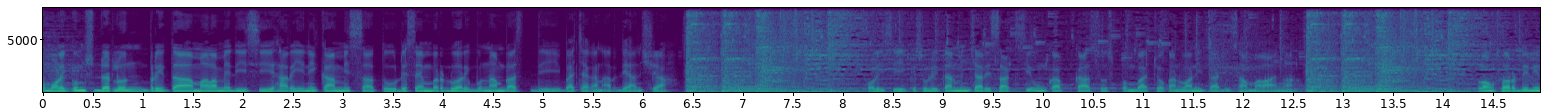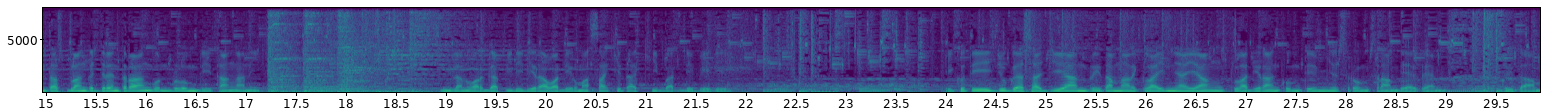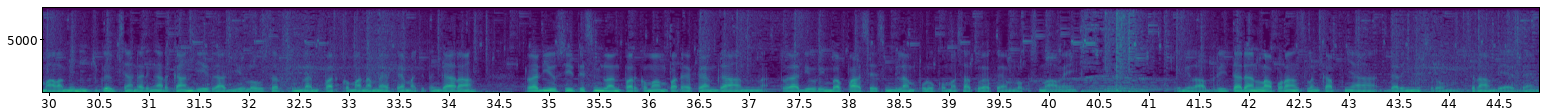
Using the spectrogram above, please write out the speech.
Assalamualaikum Sudarlun, berita malam edisi hari ini Kamis 1 Desember 2016 dibacakan Ardiansyah. Polisi kesulitan mencari saksi ungkap kasus pembacokan wanita di Samalanga. Longsor di lintas Belang Kejeren Teranggun belum ditangani. Sembilan warga PD dirawat di rumah sakit akibat DBD. Ikuti juga sajian berita menarik lainnya yang telah dirangkum tim Newsroom Seram BFM. Berita malam ini juga bisa Anda dengarkan di Radio Loser 94,6 FM Aceh Tenggara, Radio City 94,4 FM, dan Radio Rimba Pase 90,1 FM Lok Semawe. Inilah berita dan laporan selengkapnya dari Newsroom Seram BFM.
